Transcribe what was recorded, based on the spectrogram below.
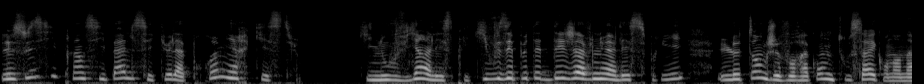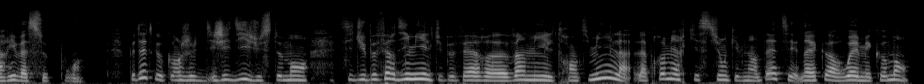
Le souci principal, c'est que la première question qui nous vient à l'esprit, qui vous est peut-être déjà venue à l'esprit, le temps que je vous raconte tout ça et qu'on en arrive à ce point. Peut-être que quand j'ai dit justement, si tu peux faire 10 000, tu peux faire 20 000, 30 000, la première question qui est venue en tête, c'est d'accord, ouais, mais comment?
